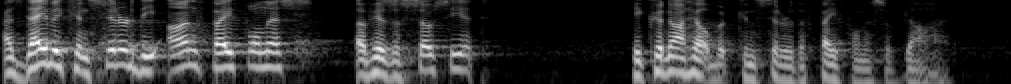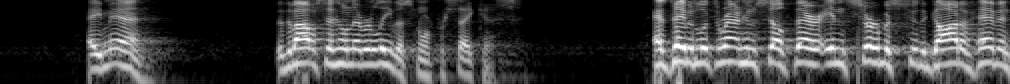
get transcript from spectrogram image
As David considered the unfaithfulness of his associate, he could not help but consider the faithfulness of God. Amen. The Bible said He'll never leave us nor forsake us. As David looked around himself there in service to the God of heaven,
